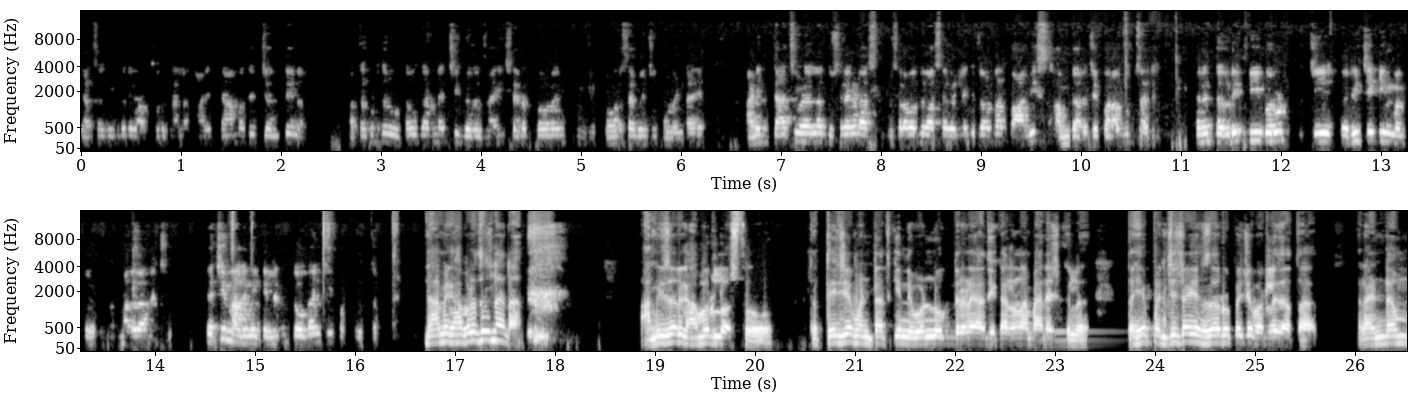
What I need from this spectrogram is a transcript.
याचा कुठेतरी वापर झाला आणि त्यामध्ये जनतेनं आता कुठेतरी उठाव करण्याची गरज आहे शरद पवार म्हणजे पवार साहेबांची कमेंट आहे. आणि त्याच वेळेला दुसऱ्याकडे असं- दुसरा बद्दल असं घडलं की जवळपास बावीस आमदार जे पराभूत झाले त्यांनी तगडी फी भरून जी रिचेकिंग म्हणतो मतदानाची त्याची मागणी केली आणि दोघांची फक्त उत्तर. आम्ही घाबरतच नाही ना. आम्ही जर घाबरलो असतो तर ते जे म्हणतात की निवडणूक निर्णय अधिकाऱ्यांना मॅनेज केलं तर हे पंचेचाळीस हजार रुपये जे भरले जातात. रॅन्डम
